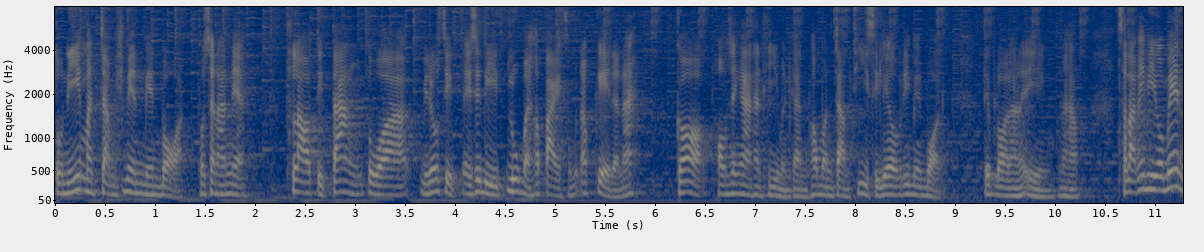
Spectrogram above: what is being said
ตัวนี้มันจำที่เป็นเมนบอร์ดเพราะฉะนั้นเนี่ยถ้าเราติดตั้งตัว Windows 10 SSD รูปใหม่เข้าไปสมมติอัปเกรดนะก็พร้อมใช้งานทันทีเหมือนกันเพราะมันจำที่ serial ที่เมนบอร์ดเรียบร้อยแล้วนั่นเองนะครับสำหรับ HP Omen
